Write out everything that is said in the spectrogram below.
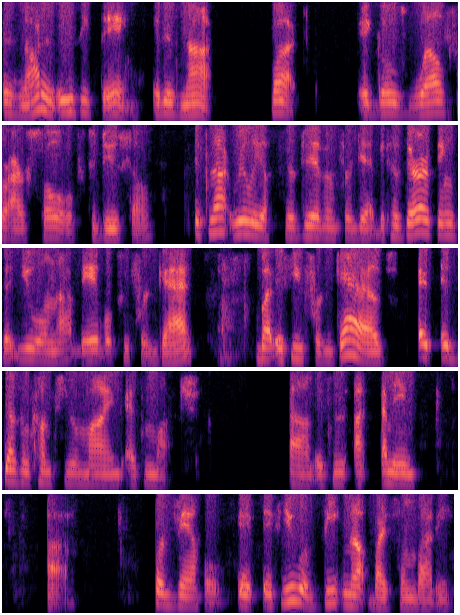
is not an easy thing. It is not. But it goes well for our souls to do so it's not really a forgive and forget because there are things that you will not be able to forget. But if you forgive, it, it doesn't come to your mind as much. Um, it's, I, I mean, uh, for example, if, if you were beaten up by somebody,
